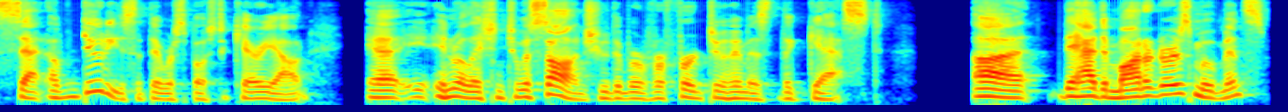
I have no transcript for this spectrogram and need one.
set of duties that they were supposed to carry out uh, in relation to Assange, who they were referred to him as the guest. Uh, they had to monitor his movements,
